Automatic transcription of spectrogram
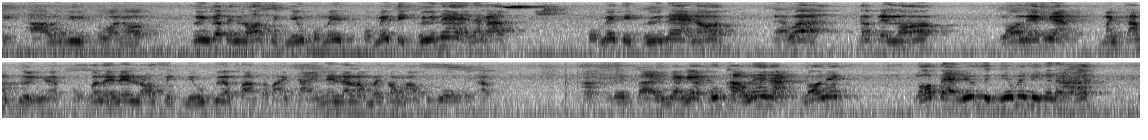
จิกเท้าแล้วยืดตัวเนาะซึ่งถ้าเป็นล้อสิบนิ้วผมไม่ผมไม่ติดพื้นแน่นะครับ ผมไม่ติดพื้นแน่เนาะแต่ว่าถ้าเป็นล้อล้อเล็กเนี่ยมันก้ากึ่งครับผมก็เลยเล่นล้อสิบนิ้วเพื่อความสบายใจเล่นแล้วเราไม่ต้องมาคุวงเลยครับอะเล่นไปอย่างเงี้ยคุกเข่าเล่นอะล้อเล็กล้อแปดนิ้วสิบนิ้วไม่มีปัญหาโอ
